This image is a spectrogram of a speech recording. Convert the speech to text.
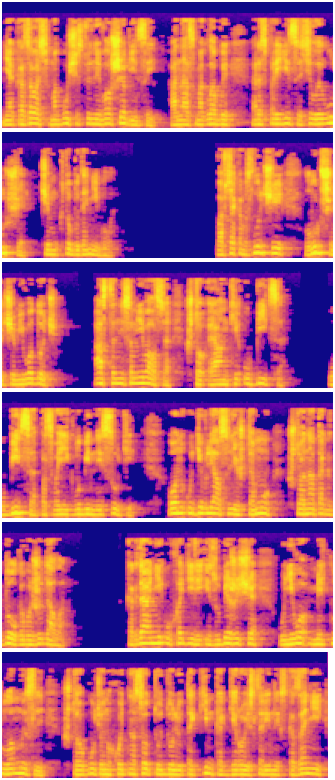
не оказалась могущественной волшебницей, она смогла бы распорядиться силой лучше, чем кто бы то ни было. Во всяком случае, лучше, чем его дочь. Астон не сомневался, что Эанке убийца. Убийца по своей глубинной сути. Он удивлялся лишь тому, что она так долго выжидала. Когда они уходили из убежища, у него мелькнула мысль, что будь он хоть на сотую долю таким, как герой старинных сказаний,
